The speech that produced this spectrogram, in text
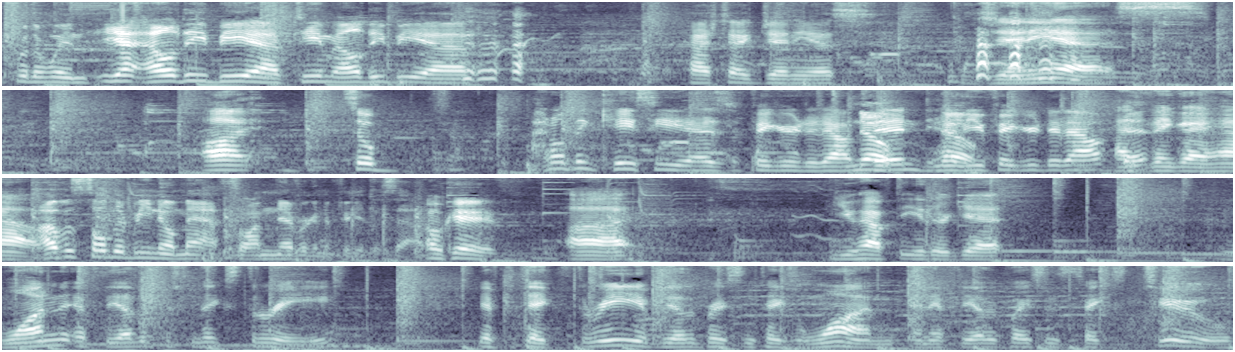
for the win. Yeah, LDBF, Team LDBF. Hashtag Genius. Jenny S. Uh, so I don't think Casey has figured it out. No, ben, no. have you figured it out? I think I have. I was told there'd be no math, so I'm never gonna figure this out. Okay. Uh, you have to either get one if the other person takes three. You have to take three if the other person takes one, and if the other person takes two,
